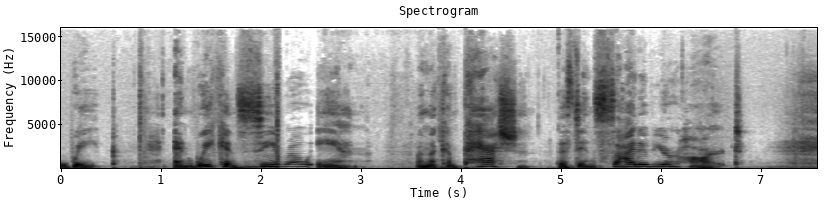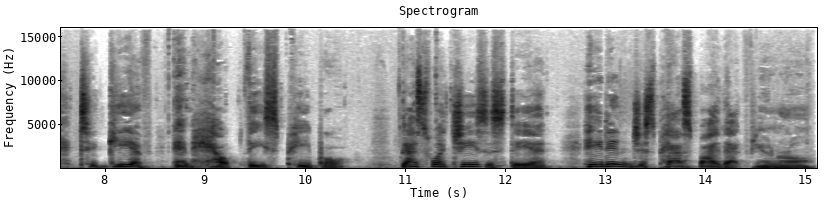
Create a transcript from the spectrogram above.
weep. And we can zero in on the compassion that's inside of your heart to give and help these people. That's what Jesus did. He didn't just pass by that funeral.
